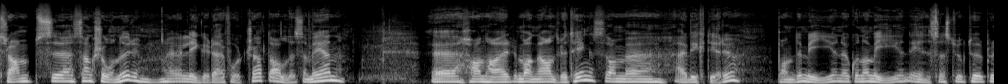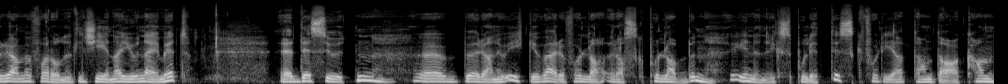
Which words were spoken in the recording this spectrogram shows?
Trumps sanksjoner ligger der fortsatt, alle som én. Uh, han har mange andre ting som uh, er viktigere. Pandemien, økonomien, infrastrukturprogrammet, forholdet til Kina, you name it. Eh, dessuten eh, bør han jo ikke være for rask på labben innenrikspolitisk, fordi at han da kan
